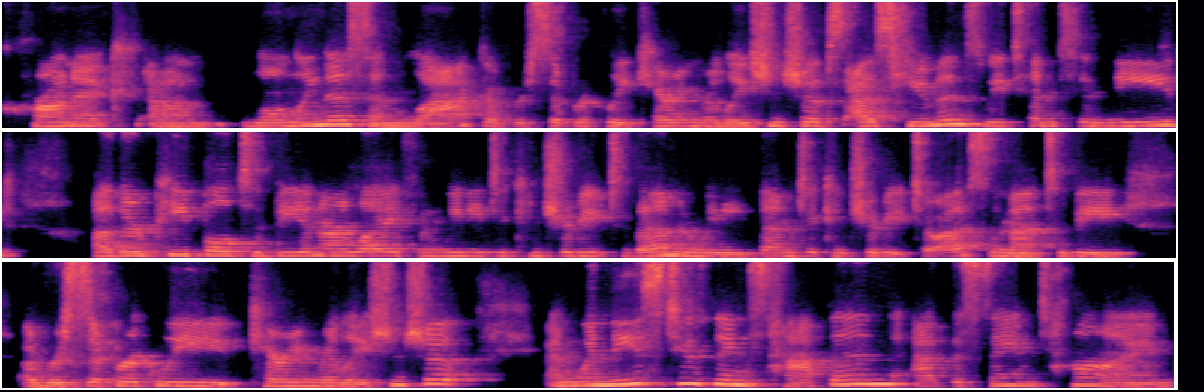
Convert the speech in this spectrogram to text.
chronic um, loneliness and lack of reciprocally caring relationships. As humans, we tend to need other people to be in our life and we need to contribute to them and we need them to contribute to us and that to be a reciprocally caring relationship. And when these two things happen at the same time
